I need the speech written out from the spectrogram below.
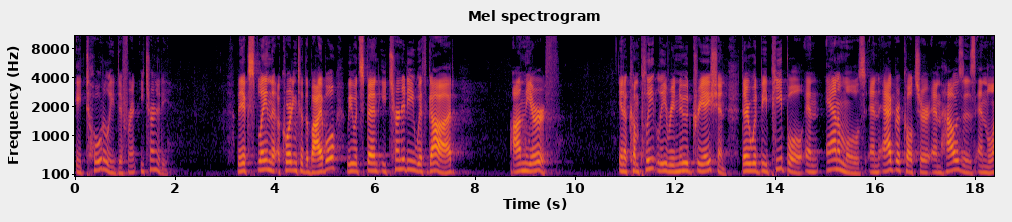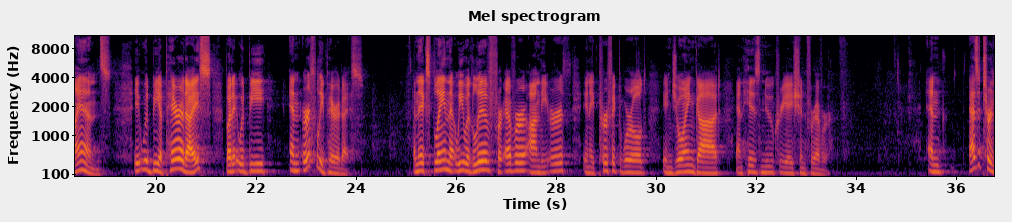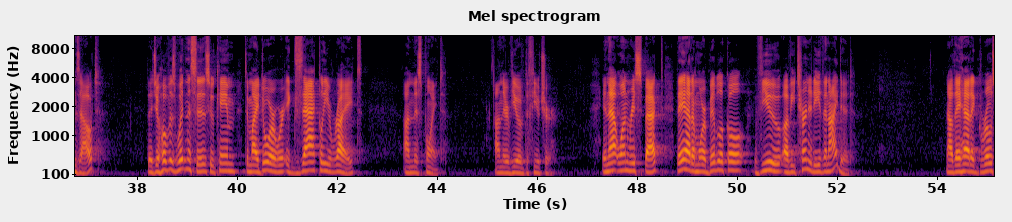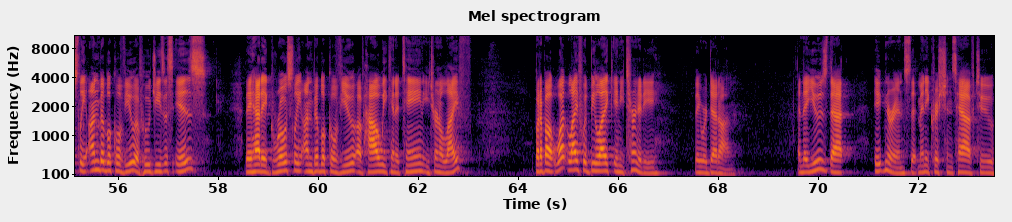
a totally different eternity. They explained that according to the Bible, we would spend eternity with God on the earth in a completely renewed creation. There would be people and animals and agriculture and houses and lands. It would be a paradise, but it would be an earthly paradise. And they explain that we would live forever on the earth in a perfect world, enjoying God and His new creation forever. And as it turns out, The Jehovah's Witnesses who came to my door were exactly right on this point, on their view of the future. In that one respect, they had a more biblical view of eternity than I did. Now, they had a grossly unbiblical view of who Jesus is. They had a grossly unbiblical view of how we can attain eternal life. But about what life would be like in eternity, they were dead on. And they used that ignorance that many Christians have to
